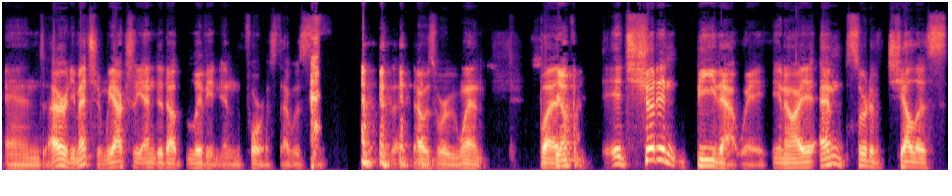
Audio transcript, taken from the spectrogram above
and i already mentioned we actually ended up living in the forest that was that, that, was where we went but yep. it shouldn't be that way you know i am sort of jealous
